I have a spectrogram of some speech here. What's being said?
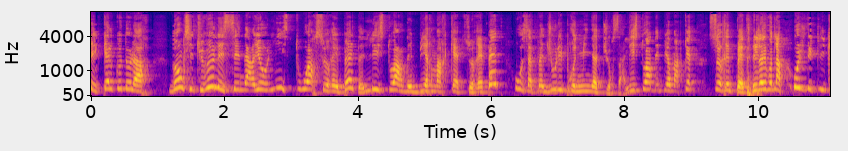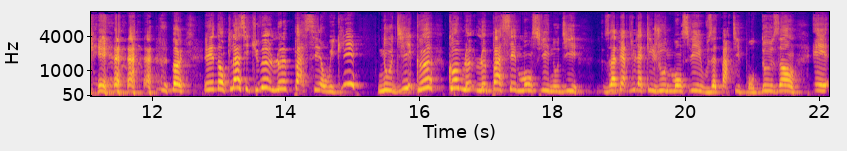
et quelques dollars. Donc, si tu veux, les scénarios, l'histoire se répète, l'histoire des beer markets se répète. Oh, ça peut être joli pour une miniature, ça. L'histoire des beer markets se répète. Les gens, ils vont là, oh, je vais cliquer. et donc là, si tu veux, le passé en weekly nous dit que, comme le, passé monthly nous dit, vous avez perdu la Kijun monthly, vous êtes parti pour deux ans et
